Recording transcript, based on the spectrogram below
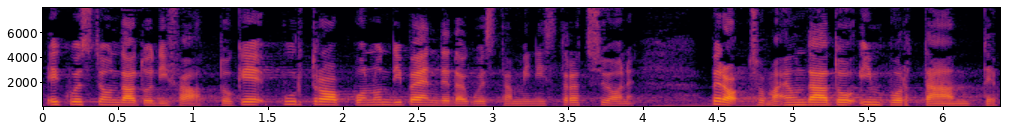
E questo è un dato di fatto che purtroppo non dipende da questa amministrazione, però insomma, è un dato importante.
